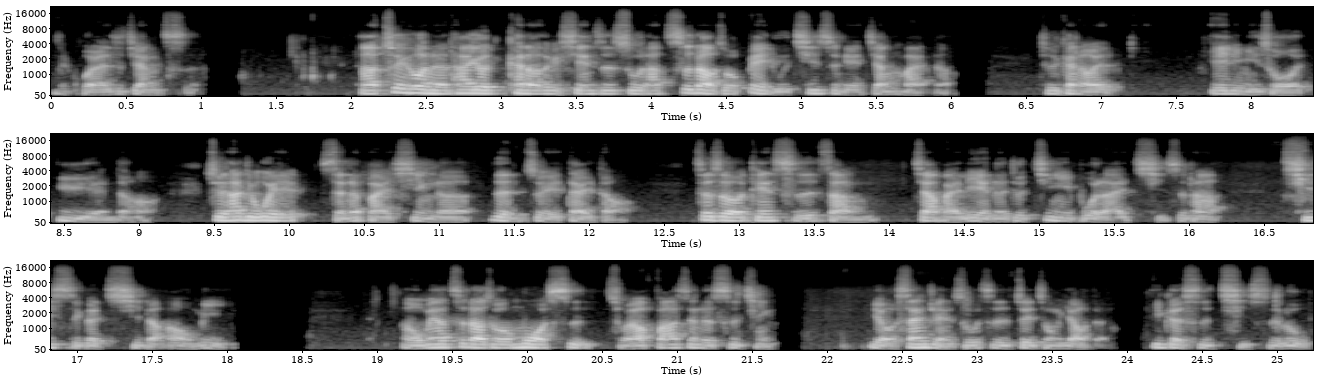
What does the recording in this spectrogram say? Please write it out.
那果然是这样子。那最后呢，他又看到这个先知书，他知道说被掳七十年将满了，就是看到耶利米所预言的哈，所以他就为神的百姓呢认罪代祷。这时候天使长加百列呢就进一步来启示他。七十个七的奥秘啊，我们要知道说末世所要发生的事情，有三卷书是最重要的，一个是启示录，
